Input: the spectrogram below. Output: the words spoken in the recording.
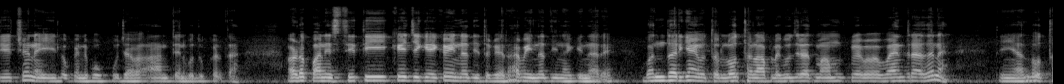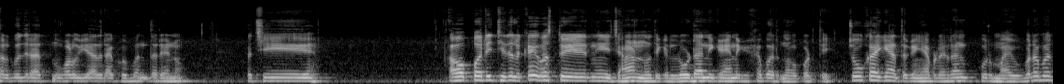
જે છે ને, એ લોકોને બહુ પૂજા આન તેને બધું કરતા. હડપ્પાની સ્થિતિ કઈ જગ્યાએ કઈ નદી તો કે રાવી નદીના કિનારે. બંદર ક્યાં આવ્યું તો લોથલ આપણે ગુજરાતમાં અમુક વાંદરા છે ને, તો અહીંયા લોથલ ગુજરાતનું વાળું યાદ રાખવું બંદર એનું. પછી અપરિચિત એટલે કઈ વસ્તુ એની જાણ નહોતી કે લોઢાની કંઈ એને કંઈ ખબર ન પડતી. ચોખા ક્યાં તો કંઈ આપણે રંગપુરમાં આવ્યું, બરાબર?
